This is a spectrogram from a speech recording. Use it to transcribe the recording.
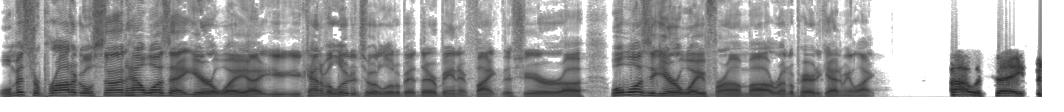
Well, Mr. Prodigal Son, how was that year away? Uh, you, you kind of alluded to it a little bit there, being at Fike this year. Uh, what was a year away from uh, Arendell Parrott Academy like? I would say,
